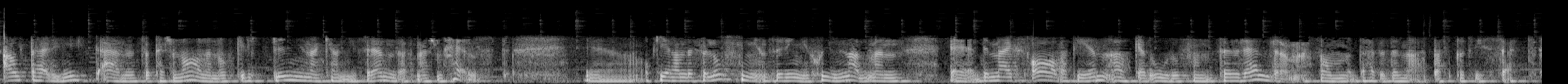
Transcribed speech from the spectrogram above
allt det här är nytt även för personalen och riktlinjerna kan ju förändras när som helst. Eh, och gällande förlossningen så är det ingen skillnad men eh, det märks av att det är en ökad oro från föräldrarna som behöver bemötas på ett visst sätt.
